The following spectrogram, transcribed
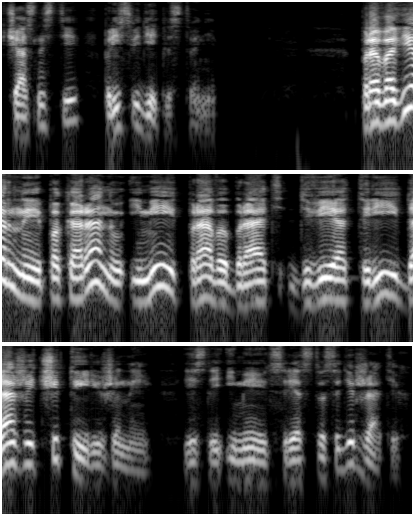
в частности при свидетельствовании. Правоверные по Корану имеют право брать две, три, даже четыре жены, если имеют средства содержать их,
